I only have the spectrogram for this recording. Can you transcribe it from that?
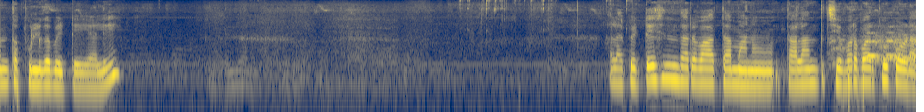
అంత ఫుల్గా పెట్టేయాలి. అలా పెట్టేసిన తర్వాత మనం తలంతా చివరి వరకు కూడా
